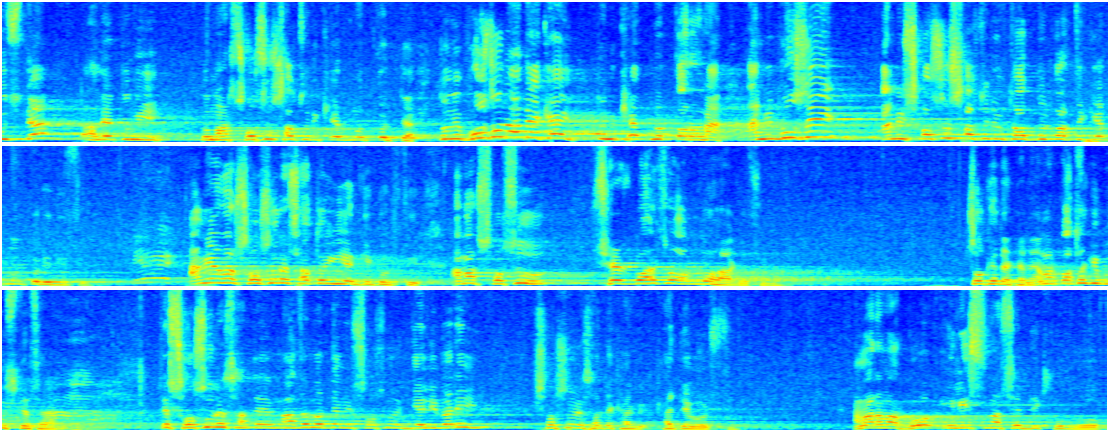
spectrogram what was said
বুঝতে, তাহলে তুমি তোমার শ্বশুর শাশুড়ি খেদমত করতে। তুমি বোঝো না দেখে তুমি খেদমত করো না। আমি বুঝি, আমি শ্বশুর শাশুড়ি চদ্দুর বাড়তে খেদমত করে দিছি আমি আমার শ্বশুরের সাথে ইয়ে কি করছি? আমার শ্বশুর শেষ বয়সে অন্ধ হয়ে গেছিল। চোখে দেখে না আমার কথা কি বুঝতেছেন তো শ্বশুরের সাথে মাঝে মধ্যে আমি শ্বশুরের ডেলিভারি শ্বশুরের সাথে খাইতে বসছি। আমার আবার রোগ ইলিশ মাসের দিক খুব রোগ।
